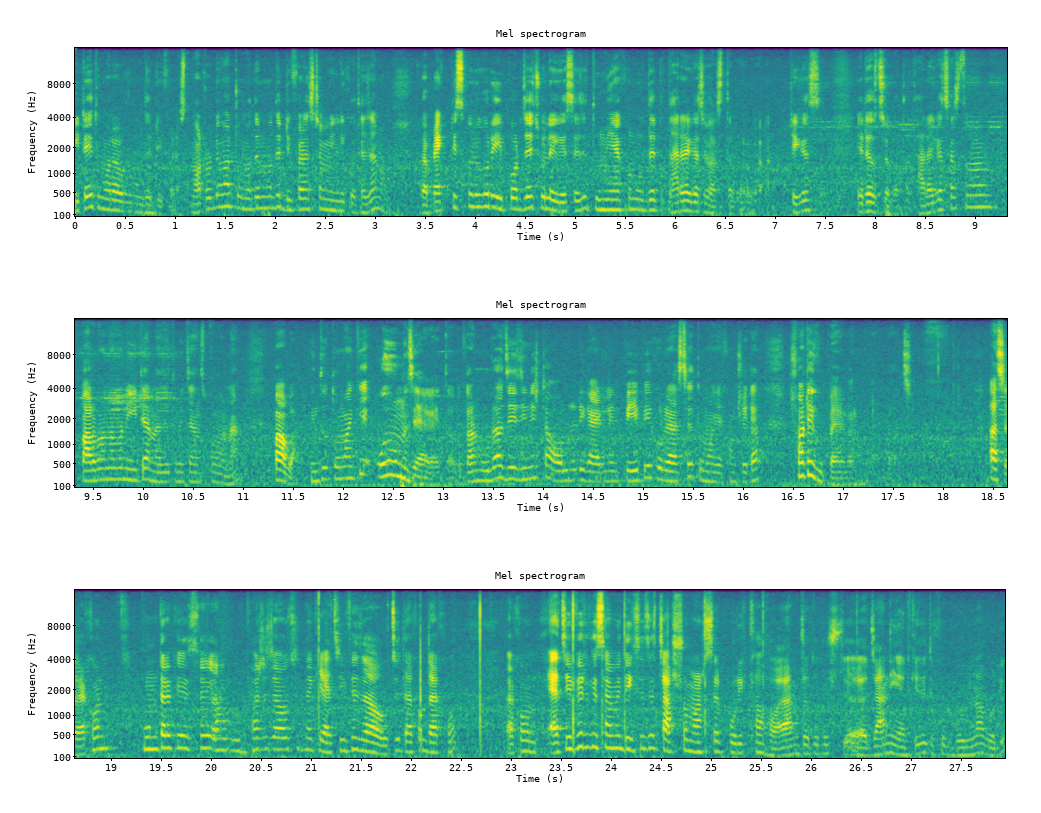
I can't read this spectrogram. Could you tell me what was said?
এইটাই তোমার ওর মধ্যে ডিফারেন্স নট নটরডেম আমার তোমাদের মধ্যে ডিফারেন্সটা মেনলি কোথায় জানো? ওরা প্র্যাকটিস করে করে এই পর্যায়ে চলে গেছে যে তুমি এখন ওদের ধারের কাছে আসতে পারবে না, ঠিক আছে? এটা হচ্ছে কথা। ধারের কাছে আসতে পারবা না মানে এটা না যে তুমি চান্স পাবো না, পাবা। কিন্তু তোমাকে ওই অনুযায়ী আগাইতে হবে। কারণ ওরা যে জিনিসটা অলরেডি গাইডলাইন পেয়ে পেয়ে করে আসছে, তোমাকে এখন সেটা সঠিক উপায়ে আছে। আচ্ছা এখন কোনটার কেসে এখন উদ্ভাসে যাওয়া উচিত নাকি অ্যাচিভে যাওয়া উচিত? এখন দেখো এখন অ্যাচিভের কেসে আমি দেখছি যে চারশো মার্কসের পরীক্ষা হয়, আমি যতদূর জানি আর কি, যদি খুব ভুল না বলি।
